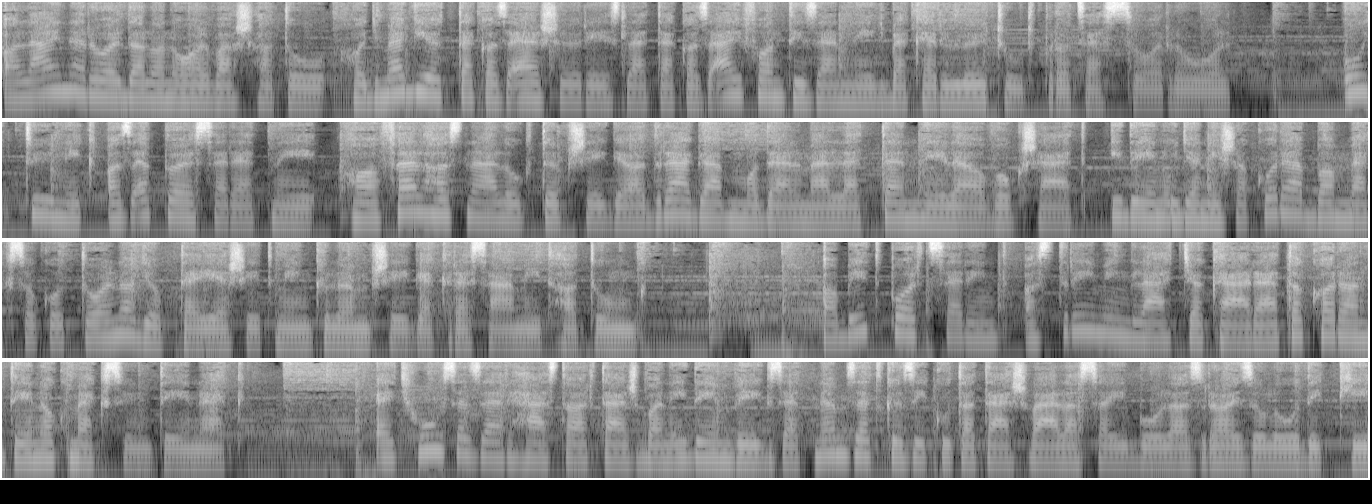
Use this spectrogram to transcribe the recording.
A Liner oldalon olvasható, hogy megjöttek az első részletek az iPhone 14-be kerülő csúcsprocesszorról. Úgy tűnik, az Apple szeretné, ha a felhasználók többsége a drágább modell mellett tenné le a voksát, idén ugyanis a korábban megszokottól nagyobb teljesítménykülönbségekre számíthatunk. A Bitport szerint a streaming látja kárát a karanténok megszüntének. Egy 20 ezer háztartásban idén végzett nemzetközi kutatás válaszaiból az rajzolódik ki,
